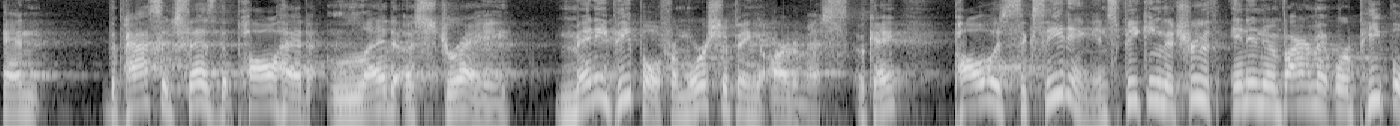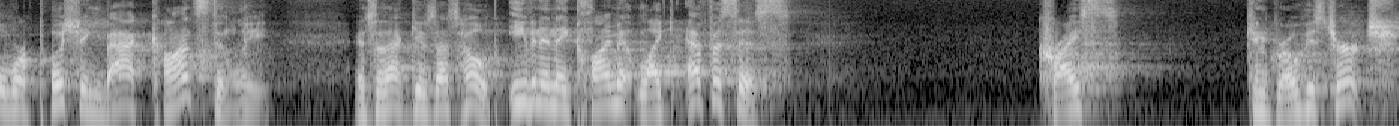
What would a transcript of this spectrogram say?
And the passage says that Paul had led astray many people from worshiping Artemis, okay? Paul was succeeding in speaking the truth in an environment where people were pushing back constantly. And so that gives us hope. Even in a climate like Ephesus, Christ can grow his church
